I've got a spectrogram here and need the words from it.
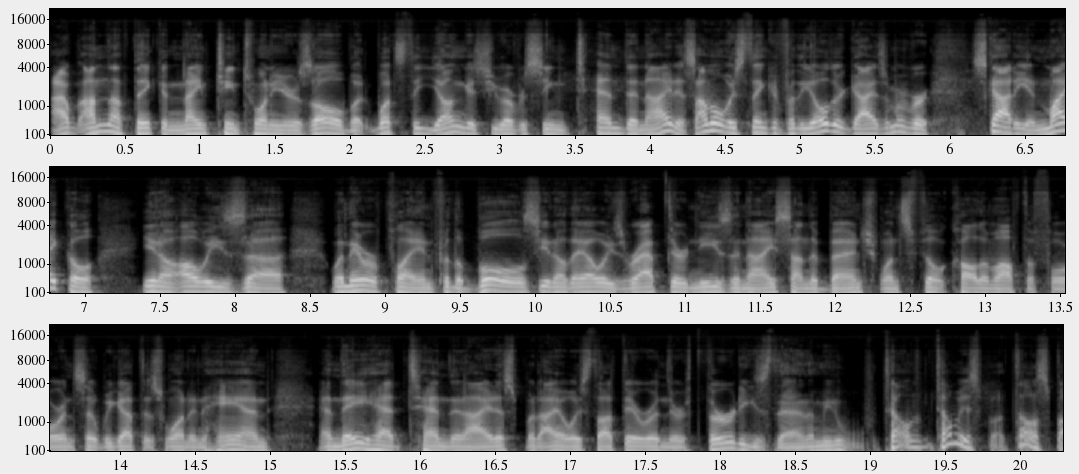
I, I'm not thinking 19, 20 years old, but what's the youngest you've ever seen tendonitis? I'm always thinking for the older guys. I remember Scotty and Michael you know, always uh, when they were playing for the Bulls, you know, they always wrapped their knees in ice on the bench. Once Phil called them off the floor and said, "We got this one in hand," and they had tendonitis, but I always thought they were in their 30s then. I mean, tell tell me tell us about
